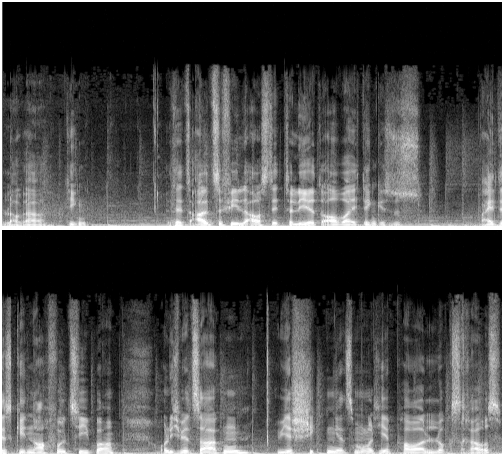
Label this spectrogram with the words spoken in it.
Lagerding. Ist jetzt allzu viel ausdetailliert, aber ich denke, es ist weitestgehend nachvollziehbar. Und ich würde sagen, wir schicken jetzt mal hier ein paar Loks raus.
